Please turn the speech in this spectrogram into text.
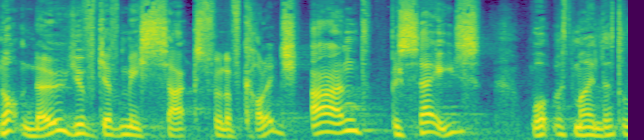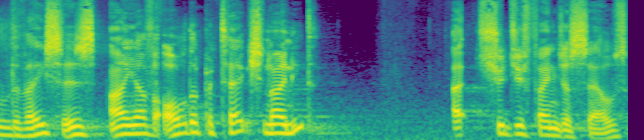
Not now you've given me sacks full of courage. And besides, what with my little devices, I have all the protection I need. Uh, should you find yourselves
